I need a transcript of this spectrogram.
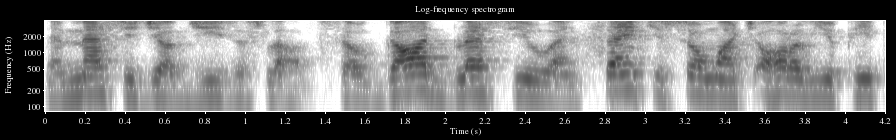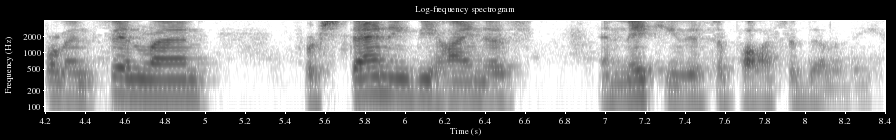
the message of Jesus' love. So God bless you and thank you so much, all of you people in Finland, for standing behind us and making this a possibility.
